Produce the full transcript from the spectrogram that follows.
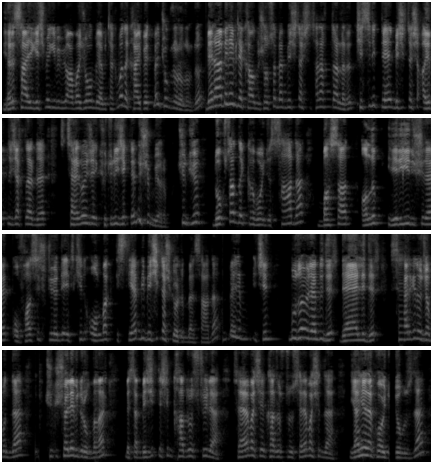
yarı sahayı geçme gibi bir amacı olmayan bir takıma da kaybetmen çok zor olurdu. Berabere bile kalmış olsa ben Beşiktaşlı taraftarların kesinlikle Beşiktaş'ı ayıplayacaklarını, Sergen Hoca'yı kötüleyeceklerini düşünmüyorum. Çünkü 90 dakika boyunca sahada basan, alıp ileriyi düşünen, ofansif yönde etkin olmak isteyen bir Beşiktaş gördüm ben sahada. Benim için bu da önemlidir, değerlidir. Sergen hocamın da çünkü şöyle bir durum var. Mesela Beşiktaş'ın kadrosuyla Fenerbahçe'nin kadrosunu sene başında yan yana koyduğumuzda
